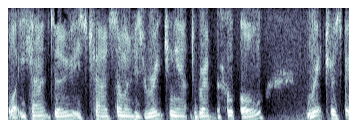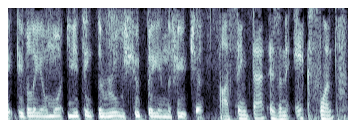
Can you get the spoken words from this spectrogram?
what you can't do is charge someone who's reaching out to grab the football retrospectively on what you think the rules should be in the future. I think that is an excellent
